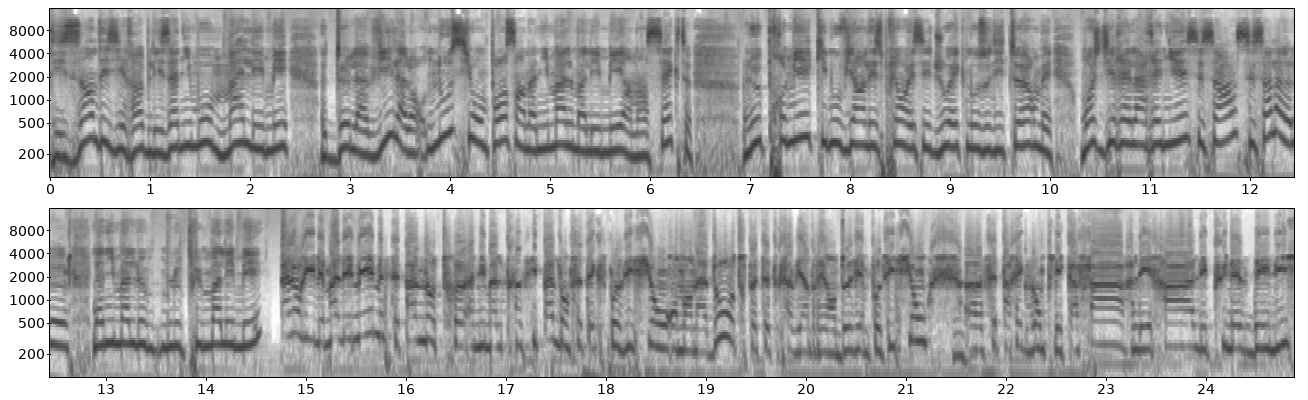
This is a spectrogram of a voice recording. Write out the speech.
des indésirables, les animaux mal aimés de la ville. Alors, nous, si on pense à un animal mal aimé, un insecte, le premier qui nous vient à l'esprit, on va essayer de jouer avec nos auditeurs, mais moi, je dirais l'araignée, c'est ça? C'est ça la- le- l'animal le, le plus mal aimé? Alors, il est mal aimé, mais c'est pas notre animal principal dans cette exposition. On en a d'autres. Peut-être que ça viendrait en deuxième position. Euh, c'est par exemple les cafards, les rats, les punaises des lits.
